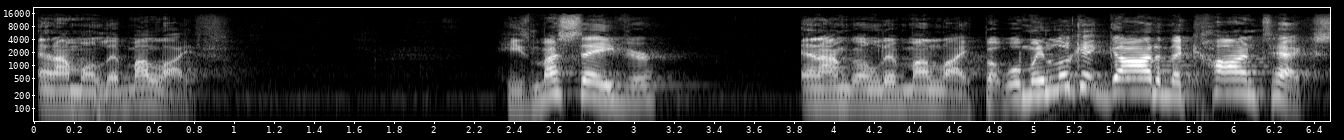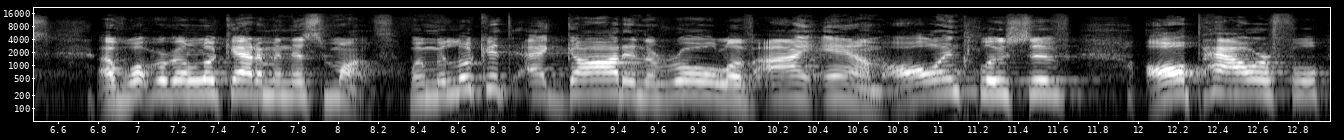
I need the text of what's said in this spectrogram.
And I'm going to live my life. He's my Savior, and I'm going to live my life. But when we look at God in the context of what we're going to look at Him in this month, when we look at, at God in the role of I am, all inclusive, all powerful,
